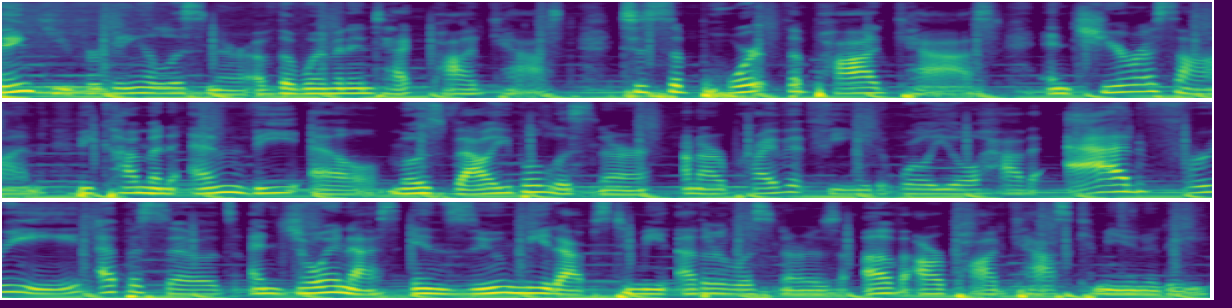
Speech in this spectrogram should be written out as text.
Thank you for being a listener of the Women in Tech podcast. To support the podcast and cheer us on, become an MVL, most valuable listener, on our private feed where you'll have ad free episodes and join us in Zoom meetups to meet other listeners of our podcast community.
